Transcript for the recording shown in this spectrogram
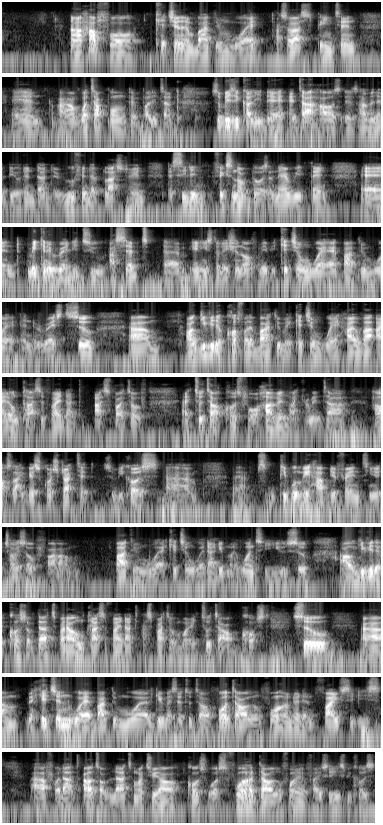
Now I have for kitchen and bathroom wear as well as painting and uh, water pump and poly tank. So basically the entire house is having a building done, the roofing, the plastering, the ceiling, fixing of doors and everything and making it ready to accept um, any installation of maybe kitchenware, bathroom wear and the rest. So um, I'll give you the cost for the bathroom and kitchenware. However, I don't classify that as part of a total cost for having like an entire house like this constructed. So because um, uh, people may have different you know choice of um, bathroom wear kitchenware that they might want to use. So i'll give you the cost of that but i won't classify that as part of my total cost. So um, the kitchenware bathroom where give us a total of 4405 cedis uh, for that out of that material cost was 4405 cedis because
